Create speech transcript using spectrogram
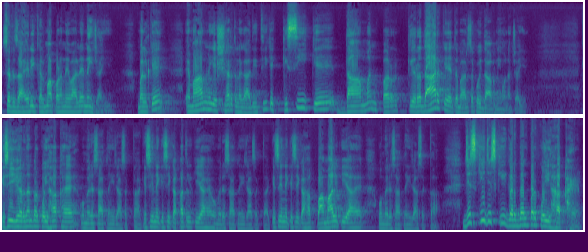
सिर्फ़ ज़ाहरी कलमा पढ़ने वाले नहीं चाहिए। बल्कि इमाम ने यह शर्त लगा दी थी कि किसी के दामन पर किरदार के एतबार से कोई दाग नहीं होना चाहिए। किसी की गर्दन पर कोई हक है, वो मेरे साथ नहीं जा सकता। किसी ने किसी का कत्ल किया है, वो मेरे साथ नहीं जा सकता। किसी ने किसी का हक पामाल किया है, वो मेरे साथ नहीं जा सकता। जिसकी जिसकी गर्दन पर कोई हक है,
